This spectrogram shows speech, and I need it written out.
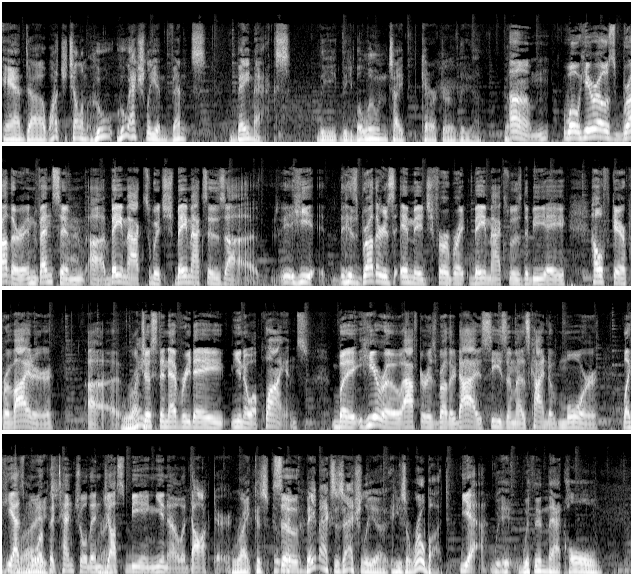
And uh, why don't you tell him who who actually invents Baymax, the the balloon type character of the. Uh, Um, well, Hiro's brother invents him uh, Baymax, which Baymax is uh, he his brother's image for Baymax was to be a healthcare provider, uh, Right. just an everyday you know appliance. But Hiro, after his brother dies, sees him as kind of more like he has more potential than Right. just being you know a doctor. right, because So- Baymax is actually a he's a robot Yeah. wi- within that whole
